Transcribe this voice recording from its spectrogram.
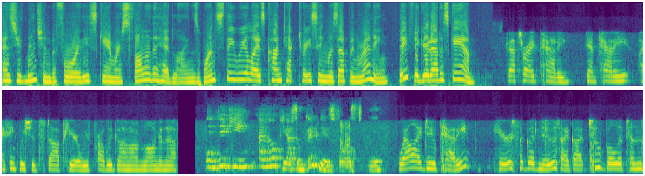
As you've mentioned before, these scammers follow the headlines. Once they realized contact tracing was up and running, they figured out a scam. That's right, Patty. And Patty, I think we should stop here. We've probably gone on long enough. And Vicki, I hope you have some good news for us today. Well, I do, Patty. Here's the good news. I got two bulletins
